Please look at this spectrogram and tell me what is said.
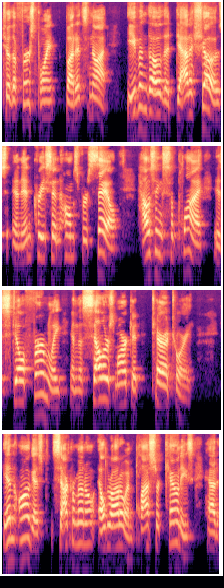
to the first point, but it's not. Even though the data shows an increase in homes for sale, housing supply is still firmly in the seller's market territory. In August, Sacramento, El Dorado, and Placer counties had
